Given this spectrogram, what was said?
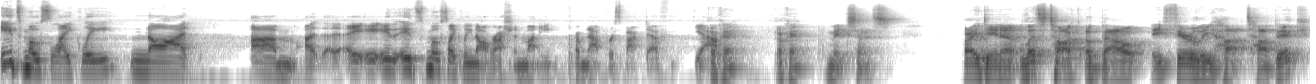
it's most likely not, um, it, it's most likely not Russian money from that perspective. Yeah. Okay. Okay. Makes sense. All right, Dana, let's talk about a fairly hot topic,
